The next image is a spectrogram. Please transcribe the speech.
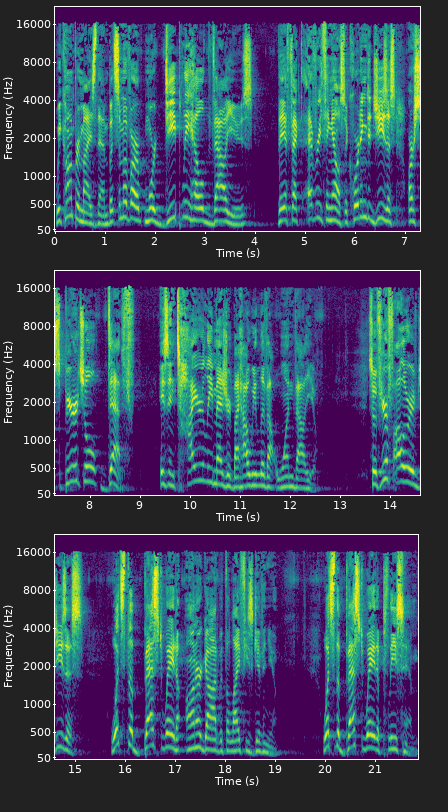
we compromise them. But some of our more deeply held values, they affect everything else. According to Jesus, our spiritual depth is entirely measured by how we live out one value. So if you're a follower of Jesus, what's the best way to honor God with the life he's given you? What's the best way to please him?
